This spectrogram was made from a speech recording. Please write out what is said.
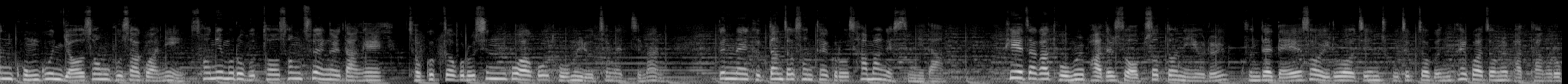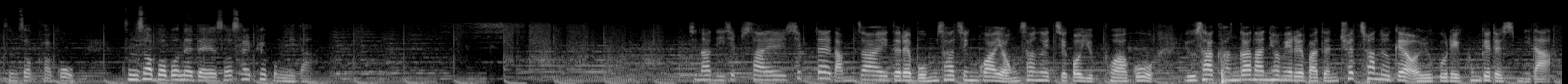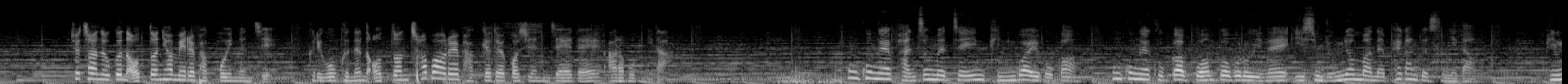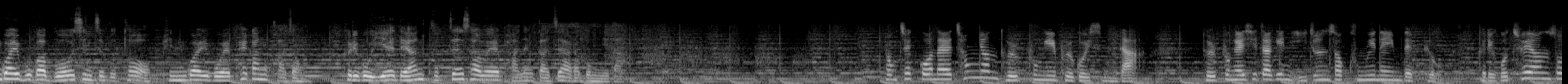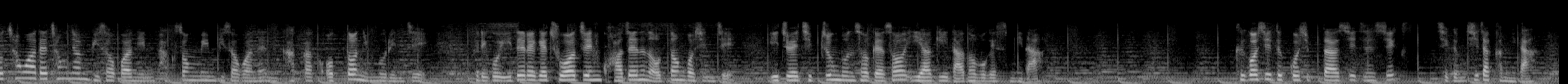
한 공군 여성 부사관이 선임으로부터 성추행을 당해 적극적으로 신고하고 도움을 요청했지만 끝내 극단적 선택으로 사망했습니다. 피해자가 도움을 받을 수 없었던 이유를 군대 내에서 이루어진 조직적 은폐 과정을 바탕으로 분석하고 군사법원에 대해서 살펴봅니다. 지난 24일 10대 남자아이들의 몸사진과 영상을 찍어 유포하고 유사 강간한 혐의를 받은 최찬욱의 얼굴이 공개됐습니다. 최찬욱은 어떤 혐의를 받고 있는지, 그리고 그는 어떤 처벌을 받게 될 것인지에 대해 알아봅니다. 홍콩의 반중 매체인 빈과일보가 홍콩의 국가보안법으로 인해 26년 만에 폐간됐습니다. 빈과일보가 무엇인지부터 빈과일보의 폐간 과정, 그리고 이에 대한 국제사회의 반응까지 알아봅니다. 정치권에 청년 돌풍이 불고 있습니다. 돌풍의 시작인 이준석 국민의힘 대표, 그리고 최연소 청와대 청년 비서관인 박성민 비서관은 각각 어떤 인물인지, 그리고 이들에게 주어진 과제는 어떤 것인지 2주의 집중 분석에서 이야기 나눠보겠습니다. 그것이 듣고 싶다 시즌 6 지금 시작합니다.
